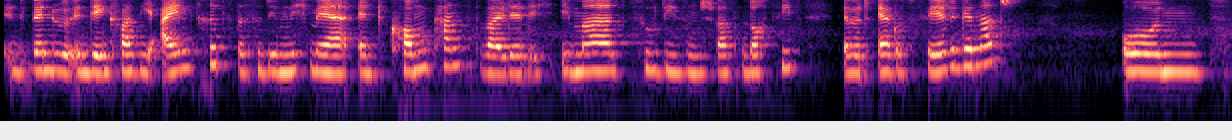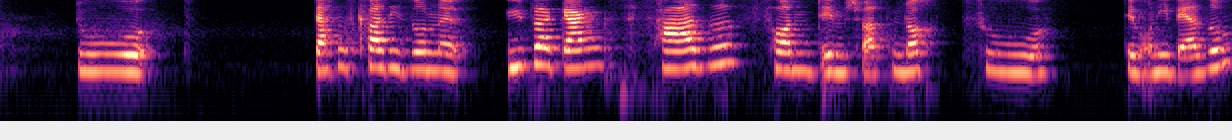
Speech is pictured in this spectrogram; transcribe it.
wenn du in den quasi eintrittst, dass du dem nicht mehr entkommen kannst, weil der dich immer zu diesem schwarzen Loch zieht. Der wird Ergosphäre genannt. Und du, das ist quasi so eine Übergangsphase von dem schwarzen Loch zu dem Universum,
